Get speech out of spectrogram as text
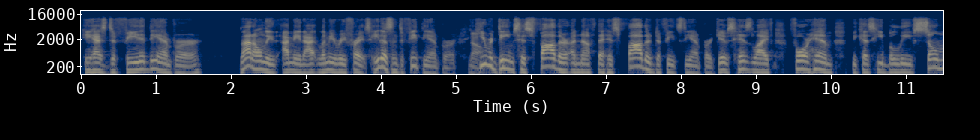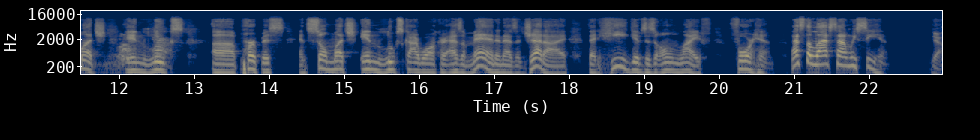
he has defeated the Emperor. Not only, I mean, I, let me rephrase. He doesn't defeat the Emperor. no He redeems his father enough that his father defeats the Emperor, gives his life for him because he believes so much in Luke's uh, purpose and so much in Luke Skywalker as a man and as a Jedi that he gives his own life for him. That's the last time we see him. Yeah.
